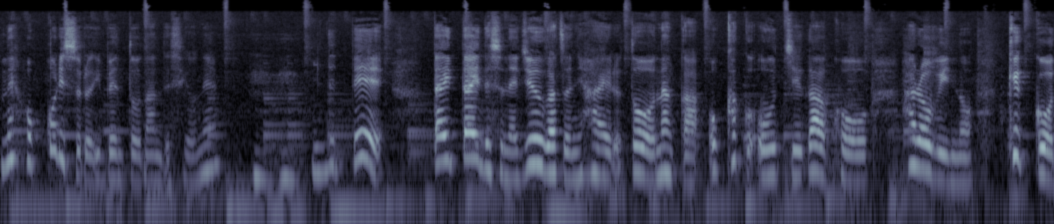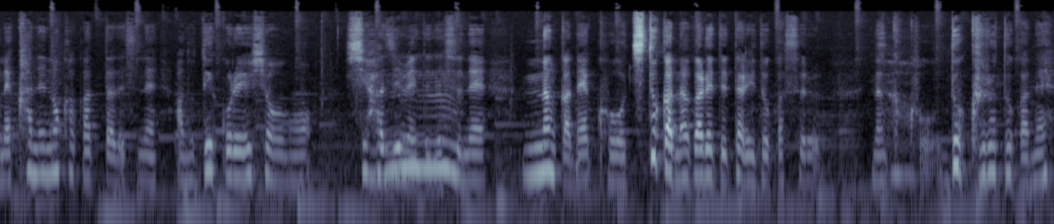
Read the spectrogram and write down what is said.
ね、ほっこりするイベントなんですよね。うん。でで大体ですね10月に入るとなんかお各お家がこうハロウィンの結構ね金のかかったですね。あのデコレーションをし始めてですね。なんかねこう血とか流れてたりとかする。なんかこうドクロとかね。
